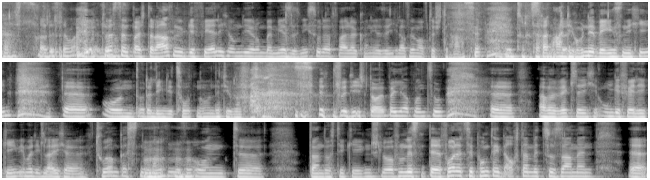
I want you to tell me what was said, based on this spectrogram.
Das solltest du machen. Also. Du hast ein paar Straßen gefährlich um die herum. Bei mir ist es nicht so der Fall. Da kann ich, also ich laufe immer auf der Straße. Da machen die Hunde wenigstens nicht hin. Äh, und, oder liegen die toten Hunde, die überfahren sind, für die stolper ich ab und zu. Äh, aber wirklich ungefährliche Gegend, immer die gleiche Tour am besten Mhm, machen mhm. und äh, dann durch die Gegend schlurfen. Und das, der vorletzte Punkt hängt auch damit zusammen, äh,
